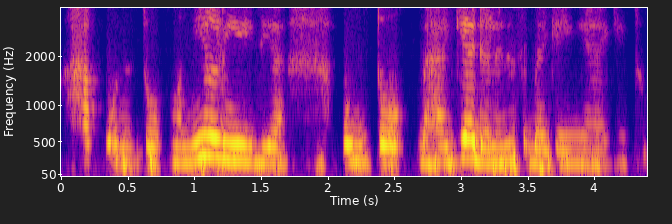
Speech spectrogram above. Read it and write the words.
hak untuk memilih dia untuk bahagia dan lain sebagainya gitu.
